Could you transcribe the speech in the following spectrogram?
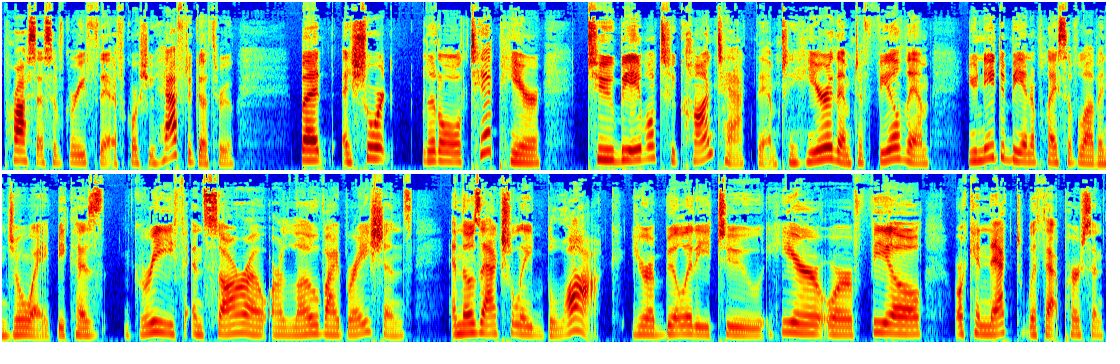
process of grief that, of course, you have to go through but a short little tip here to be able to contact them, to hear them, to feel them, you need to be in a place of love and joy because grief and sorrow are low vibrations and those actually block your ability to hear or feel or connect with that person.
